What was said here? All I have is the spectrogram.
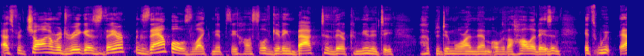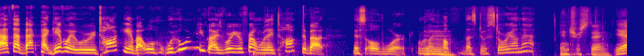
As for Chong and Rodriguez, they are examples like Nipsey Hussle of giving back to their community. I hope to do more on them over the holidays. And it's we, at that backpack giveaway we were talking about. Well, who are you guys? Where are you from? Where they talked about this old work, and we're like, hmm. oh, let's do a story on that. Interesting. Yeah.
